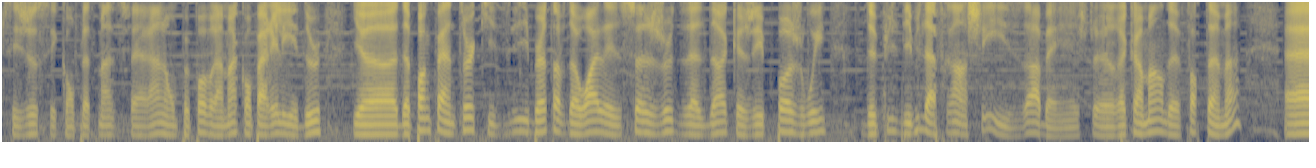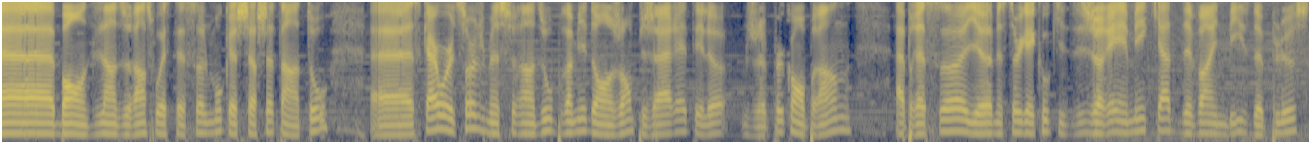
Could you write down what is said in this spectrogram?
c'est juste, c'est complètement différent. On peut pas vraiment comparer les deux. Il y a The Punk Panther qui dit Breath of the Wild est le seul jeu de Zelda que j'ai pas joué depuis le début de la franchise. Ah ben, je te le recommande fortement. Euh, bon, on dit l'endurance, ouais, c'était ça le mot que je cherchais tantôt. Euh, Skyward Sword, je me suis rendu au premier donjon, puis j'ai arrêté là. Je peux comprendre. Après ça, il y a Mr. Gecko qui dit J'aurais aimé 4 Divine Beasts de plus,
